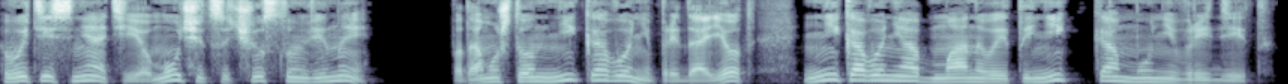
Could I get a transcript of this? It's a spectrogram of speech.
вытеснять ее, мучиться чувством вины потому что он никого не предает, никого не обманывает и никому не вредит.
